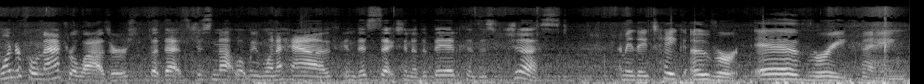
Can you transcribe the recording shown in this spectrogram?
wonderful naturalizers, but that's just not what we want to have in this section of the bed because it's just, I mean, they take over everything.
